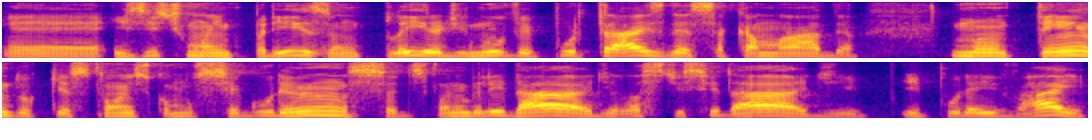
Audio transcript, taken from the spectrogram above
é, existe uma empresa, um player de nuvem por trás dessa camada, mantendo questões como segurança, disponibilidade, elasticidade e por aí vai,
